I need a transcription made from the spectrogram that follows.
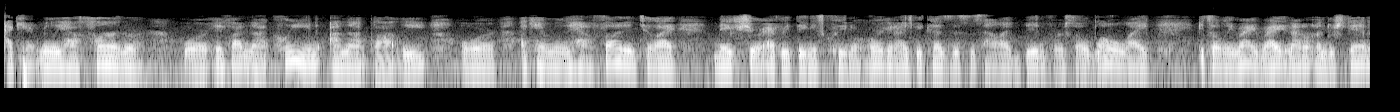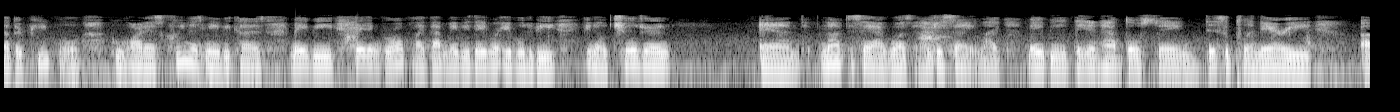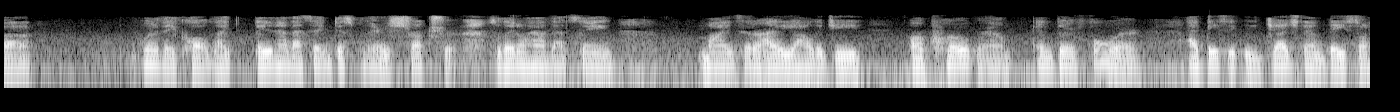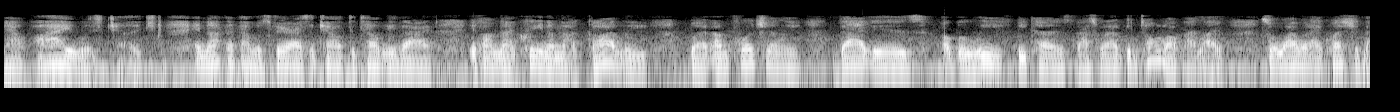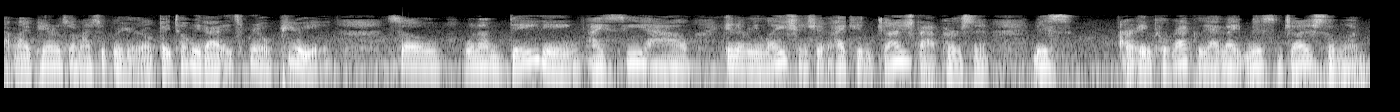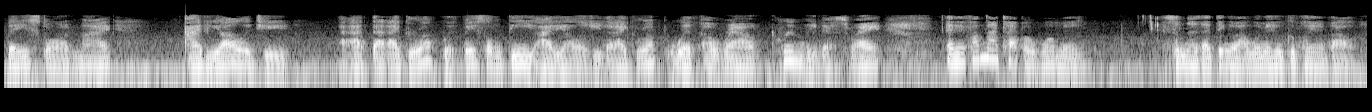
I can't really have fun or or if I'm not clean, I'm not godly, or I can't really have fun until I make sure everything is clean or organized because this is how I've been for so long. Like, it's only right, right? And I don't understand other people who aren't as clean as me because maybe they didn't grow up like that. Maybe they were able to be, you know, children and not to say I wasn't, I'm just saying, like, maybe they didn't have those same disciplinary, uh, what are they called? Like they didn't have that same disciplinary structure, so they don't have that same mindset or ideology or program, and therefore I basically judged them based on how I was judged. And not that that was fair as a child to tell me that if I'm not clean, I'm not godly. But unfortunately, that is a belief because that's what I've been told all my life. So why would I question that? My parents are my superhero. If they tell me that, it's real, period. So when I'm dating, I see how in a relationship I can judge that person miss or incorrectly. I might misjudge someone based on my ideology uh, that I grew up with, based on the ideology that I grew up with around cleanliness, right? And if I'm that type of woman, sometimes I think about women who complain about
